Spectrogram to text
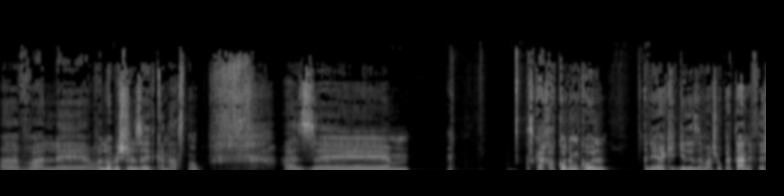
אבל, אה, אבל לא בשביל זה התכנסנו. אז, אה, אז ככה, קודם כל, אני רק אגיד איזה משהו קטן לפני,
